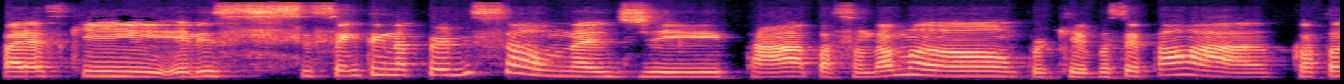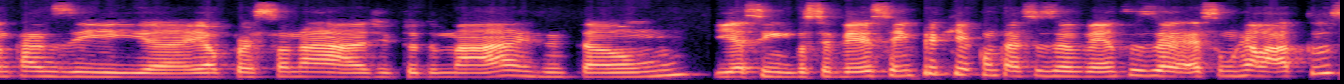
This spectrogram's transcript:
parece que eles se sentem na permissão, né? De tá passando a mão, porque você tá lá com a fantasia, é o personagem e tudo mais. Então, e assim, você vê sempre que acontece os eventos, é, são relatos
